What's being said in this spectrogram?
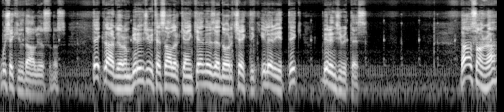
bu şekilde alıyorsunuz. Tekrar diyorum birinci vitesi alırken kendinize doğru çektik. ileri ittik. Birinci vites. Daha sonra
